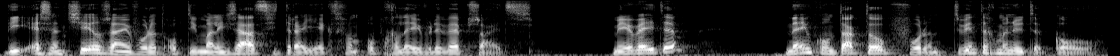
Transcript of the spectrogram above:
die essentieel zijn voor het optimalisatietraject van opgeleverde websites. Meer weten? Neem contact op voor een 20 minuten call.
